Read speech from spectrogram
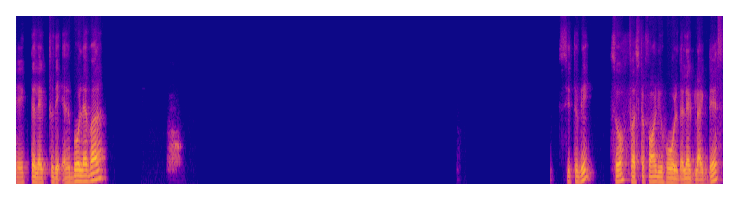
Take the leg to the elbow level. Situli. So first of all, you hold the leg like this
